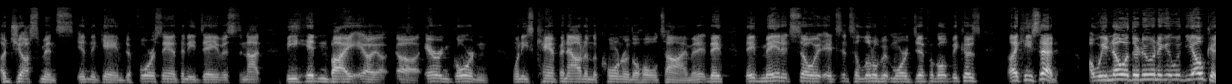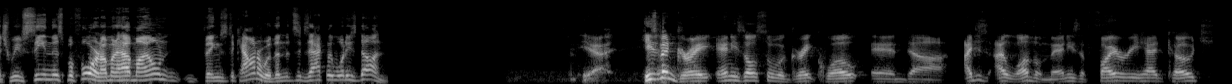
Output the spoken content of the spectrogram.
adjustments in the game to force Anthony Davis to not be hidden by uh, uh, Aaron Gordon when he's camping out in the corner the whole time. And they've they've made it so it's it's a little bit more difficult because, like he said, we know what they're doing with Jokic. We've seen this before, and I'm going to have my own things to counter with, and that's exactly what he's done. Yeah, he's been great, and he's also a great quote. And uh, I just I love him, man. He's a fiery head coach.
